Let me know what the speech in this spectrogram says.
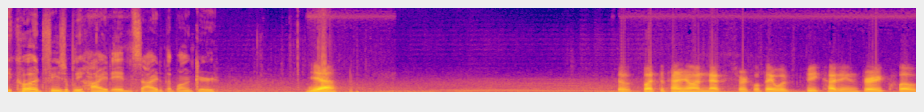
They could feasibly hide inside the bunker. Yeah. So, but depending on next circle, they would be cutting very close.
